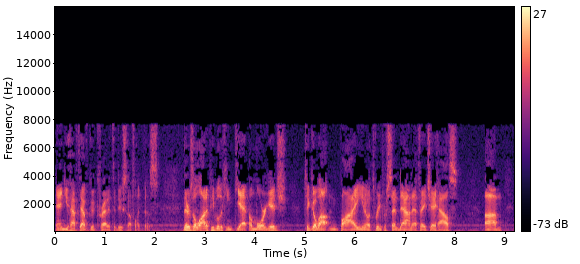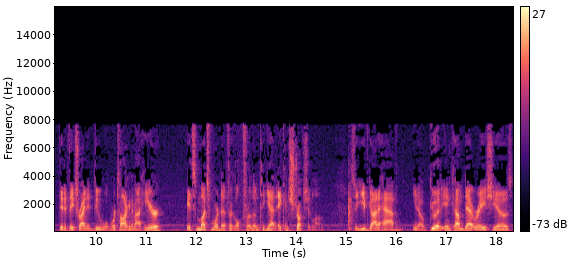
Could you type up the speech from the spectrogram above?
and you have to have good credit to do stuff like this. There's a lot of people that can get a mortgage to go out and buy, you know, a 3% down FHA house. Um, that if they try to do what we're talking about here, it's much more difficult for them to get a construction loan. So you've got to have, you know, good income debt ratios.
